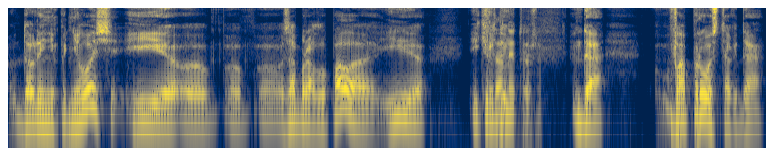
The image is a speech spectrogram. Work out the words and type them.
давление поднялось, и э, э, забрал, упало, и... и Штаны тоже. Да. Вопрос тогда,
